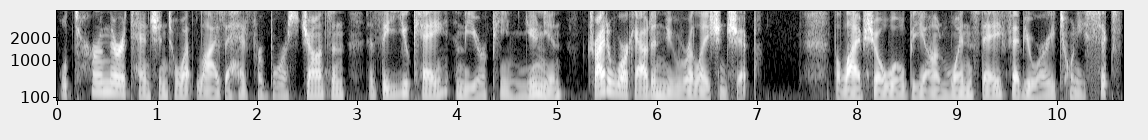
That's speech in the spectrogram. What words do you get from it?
will turn their attention to what lies ahead for Boris Johnson as the UK and the European Union try to work out a new relationship. The live show will be on Wednesday, February 26th.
